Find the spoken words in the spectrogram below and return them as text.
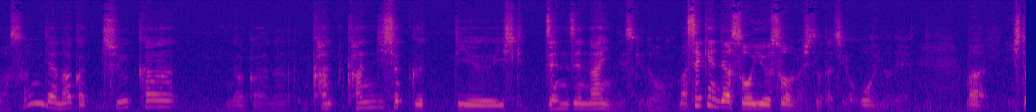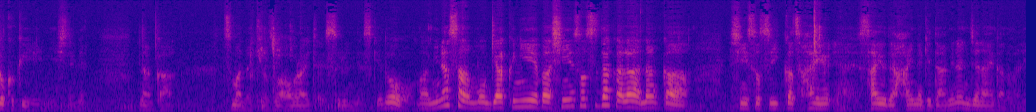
まあ、そういう意味ではなんか中間なんかな管理職っていう意識全然ないんですけど、まあ、世間ではそういう層の人たちが多いのでまあ一括りにしてね。なんかつまんない競争を煽られたりするんですけど、まあ、皆さんも逆に言えば新卒だからなんか新卒一括左右で入んなきゃダメなんじゃないかとかね。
